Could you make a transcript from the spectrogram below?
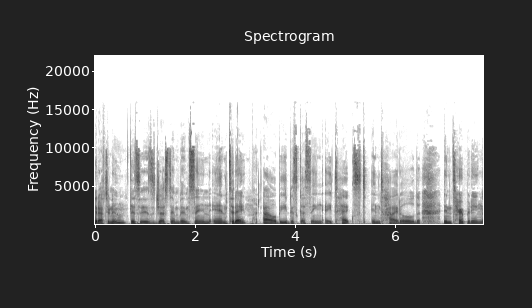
Good afternoon. This is Justin Benson, and today I'll be discussing a text entitled Interpreting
